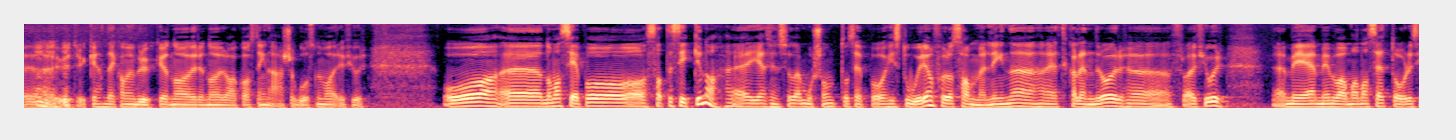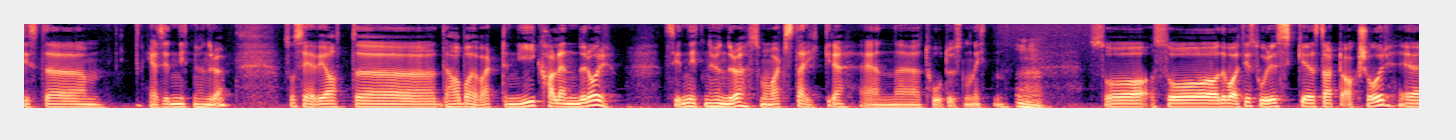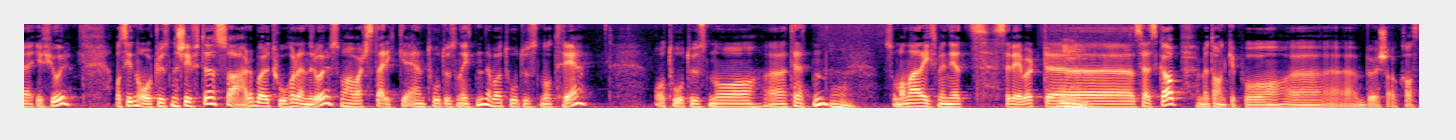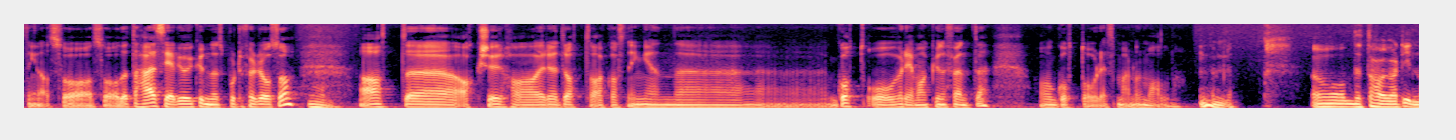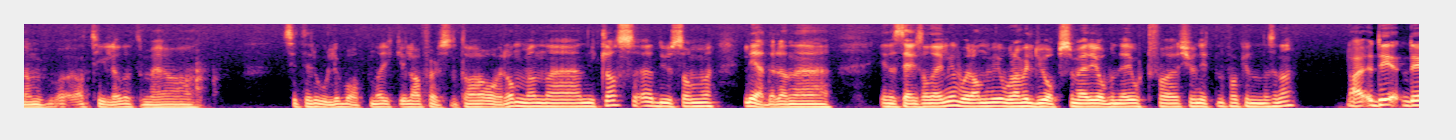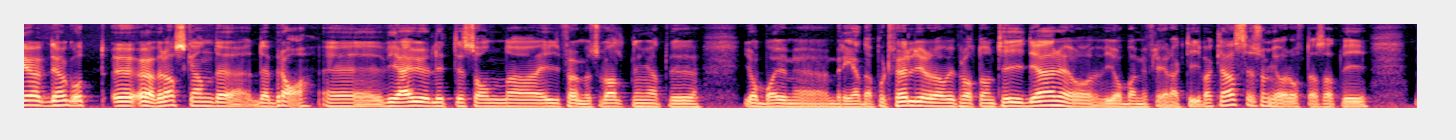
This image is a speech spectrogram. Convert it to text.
uttrykket. Det kan vi bruke når, når avkastningen er så god som den var i fjor. Og eh, når man ser på statistikken, da, eh, jeg syns det er morsomt å se på historien for å sammenligne et kalenderår eh, fra i fjor med, med, hva man har sett over de siste helt siden 1900, så ser vi at det har bare vært ni kalenderår siden 1900 som har vært sterkere enn 2019. Mm. Så, så, det var et historisk sterkt aksjeår i fjor. Og siden årtusenskiftet så er det bare to kalenderår som har vært sterkere enn 2019. Det var 2003 og 2013. Mm. Så man er liksom inne i et celebert eh, mm. selskap med tanke på eh, børsavkastning. Så, så, dette her ser vi jo i kundenes porteføljer også. Mm. At eh, aksjer har dratt avkastningen eh, godt over det man kunne forvente. Og godt over det som er normalen. Nemlig. Og dette har vi vært innom tidligere, dette med å sitte rolig i båten og ikke la følelsene ta overhånd. Men eh, Niklas, eh, du som leder denne investeringsavdelingen. Hvordan, hvordan, vil du oppsummere jobben de har gjort for 2019 for kundene sine? Nei, det, det, det, har gått uh, overraskende det bra. Uh, vi er jo litt sånn uh, i formuesforvaltning at vi jobber jo med breda portføljer, det har vi pratet om tidligere, og vi jobber med flere aktiva klasser som gjør oftest at vi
